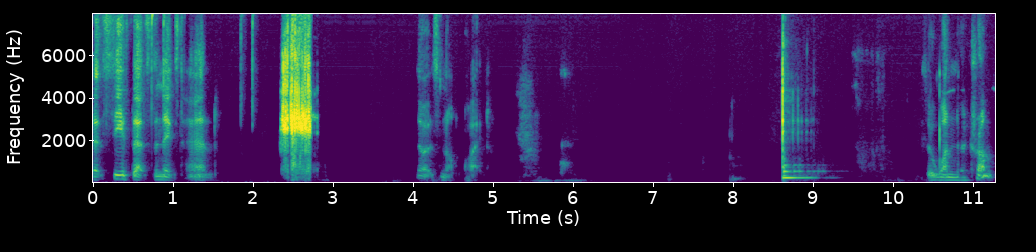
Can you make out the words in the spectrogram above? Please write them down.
Let's see if that's the next hand. No, it's not quite. So one no trump.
